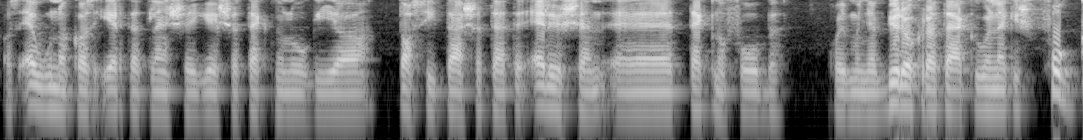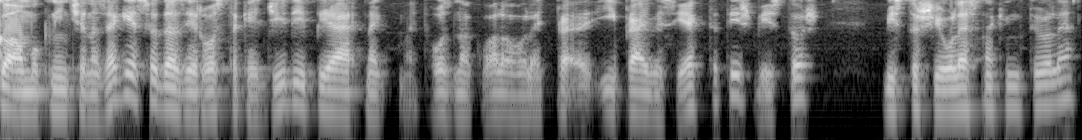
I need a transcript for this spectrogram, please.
az EU-nak az értetlensége és a technológia taszítása, tehát erősen e, technofób hogy mondjam, bürokraták ülnek, és fogalmuk nincsen az egészről, de azért hoztak egy GDPR-t, meg majd hoznak valahol egy e-privacy act is, biztos. Biztos jó lesz nekünk tőle.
